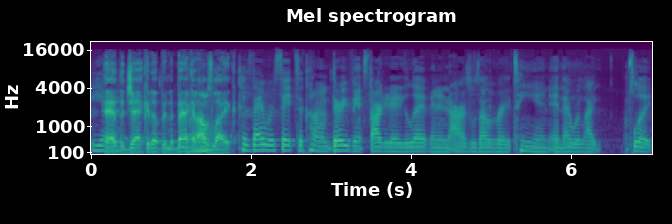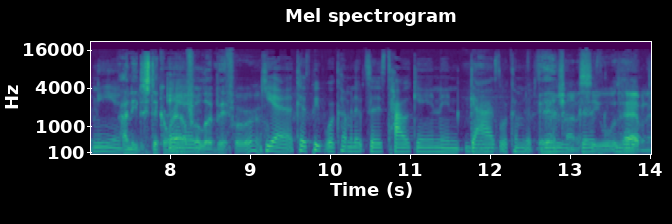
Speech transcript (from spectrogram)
Yeah. had the jacket up in the back, and I Uh-huh. was like, Because they were set to come, their event started at 11 and ours was over at 10. And they were like flooding in. I need to stick around for a little bit. For real. Yeah, because people were coming up to us talking, and guys mm. were coming up to Yeah, me. Trying to girls- see what was yeah. happening.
